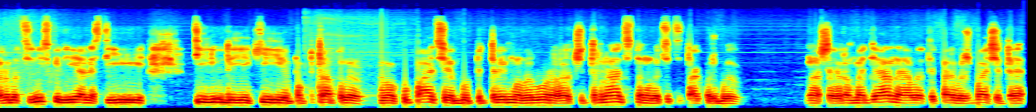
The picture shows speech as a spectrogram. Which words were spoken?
колабораціоністської діяльності, і ті люди, які потрапили в окупацію або підтримали ворога в 2014 році, це також були наші громадяни. Але тепер ви ж бачите,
